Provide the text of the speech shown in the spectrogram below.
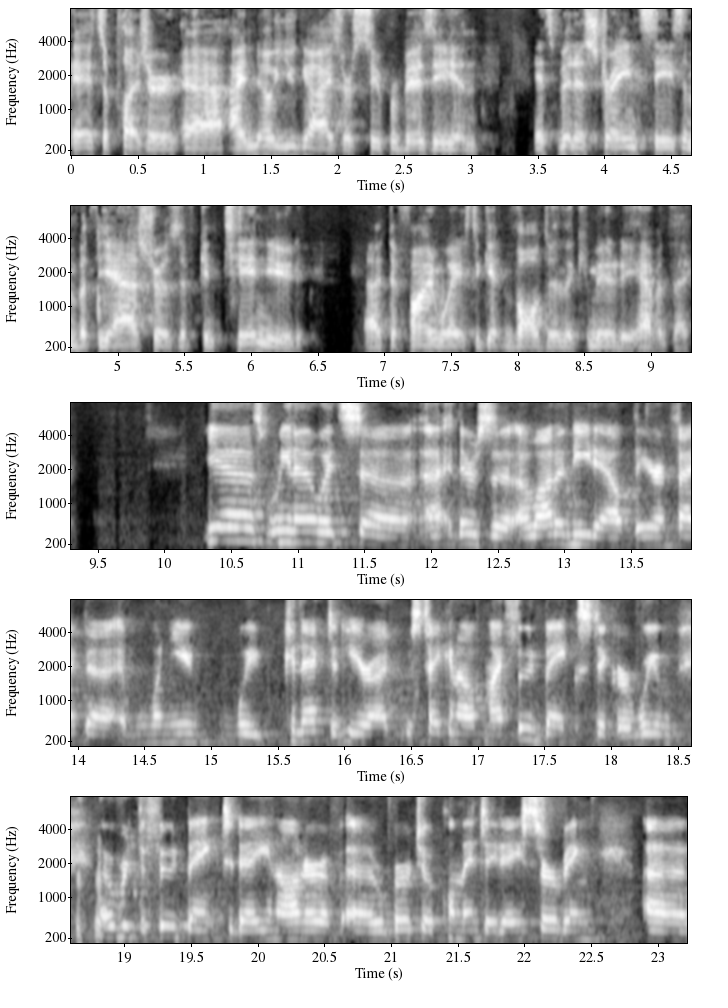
It's a pleasure. Uh, I know you guys are super busy, and it's been a strange season, but the Astros have continued uh, to find ways to get involved in the community, haven't they? Yes, you know it's uh, uh, there's a, a, lot of need out there. In fact, uh, when you we connected here, I was taking off my food bank sticker. We over at the food bank today in honor of uh, Roberto Clemente Day, serving uh,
